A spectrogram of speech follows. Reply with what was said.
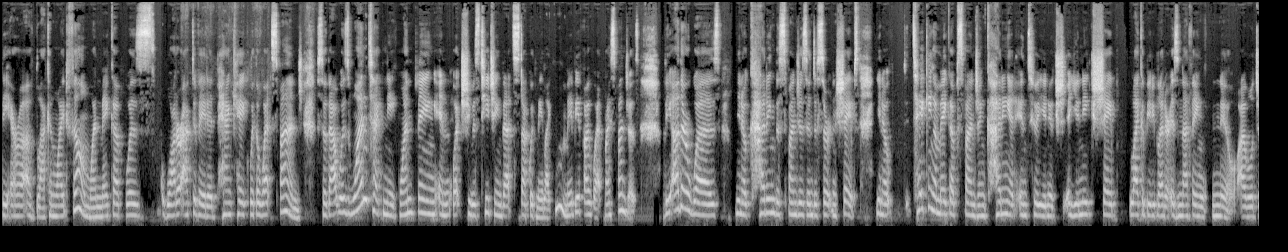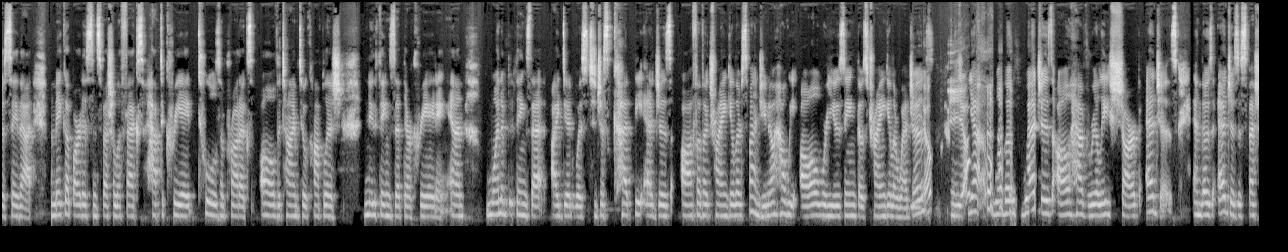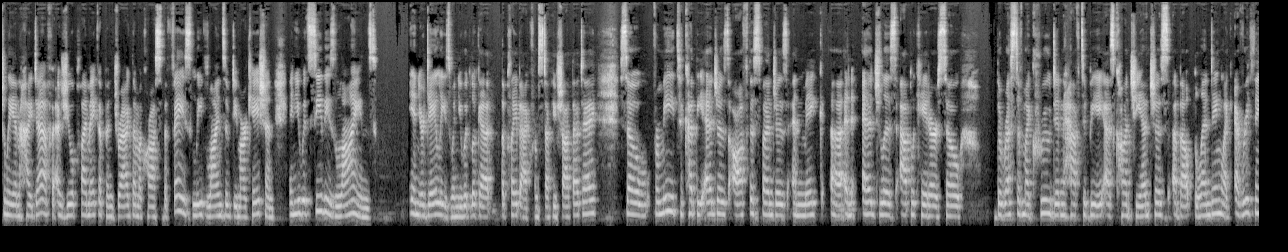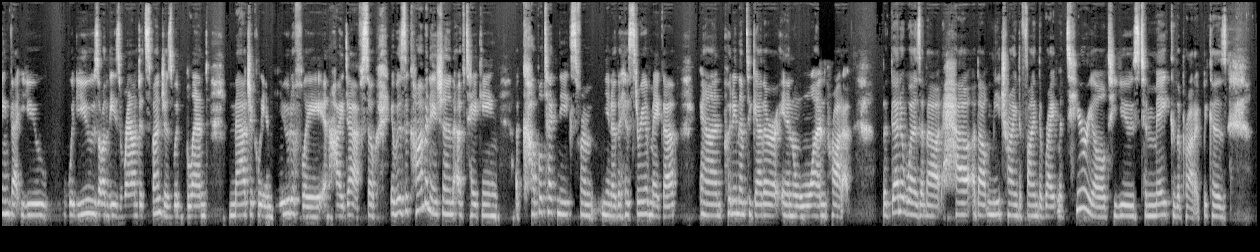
the era of black and white film when makeup was water activated, pancake with a wet sponge. So that was one technique, one thing in what she was teaching that stuck with me like, hmm, maybe if I wet my sponges. The other was, you know, cutting the sponges into certain shapes. You know, taking a makeup sponge and cutting it into a unique a unique shape like a beauty blender is nothing new. I will just say that. Makeup artists and special effects have to create tools and products all the time to accomplish new things that they're creating. And one of the things that I did was to just cut the edges off of a triangular sponge. You know how we all were using those triangular wedges? Yep. Yep. Yeah. Well, those wedges all have really sharp edges. And those edges, especially in high def, as you apply makeup and drag them across the face, leave lines of demarcation. And you would see these lines in your dailies when you would look at the playback from stuff you shot that day. So for me to cut the edges off the sponges and make uh, an edgeless applicator so the rest of my crew didn't have to be as conscientious about blending like everything that you would use on these rounded sponges would blend magically and beautifully in high def. So it was a combination of taking a couple techniques from, you know, the history of makeup and putting them together in one product but then it was about how about me trying to find the right material to use to make the product because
